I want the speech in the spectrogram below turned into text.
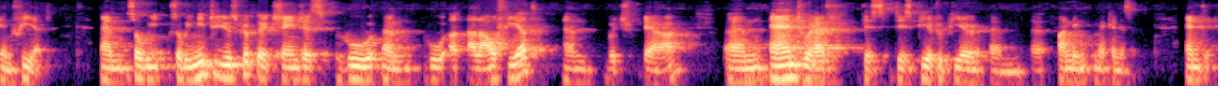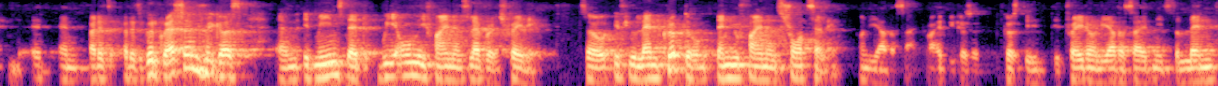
in fiat. And so we so we need to use crypto exchanges who um, who allow fiat, um, which there are, um, and who have this this peer-to-peer um, uh, funding mechanism. And and but it's but it's a good question because um, it means that we only finance leverage trading. So if you lend crypto, then you finance short selling on the other side, right? Because because the, the trader on the other side needs to lend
